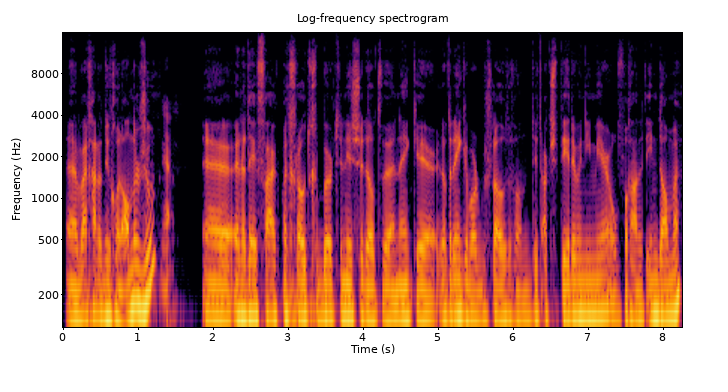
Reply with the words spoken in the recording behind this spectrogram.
eh, wij gaan het nu gewoon anders doen. Ja. Eh, en dat heeft vaak met grote gebeurtenissen dat we in één keer dat er in één keer wordt besloten van dit accepteren we niet meer of we gaan het indammen.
